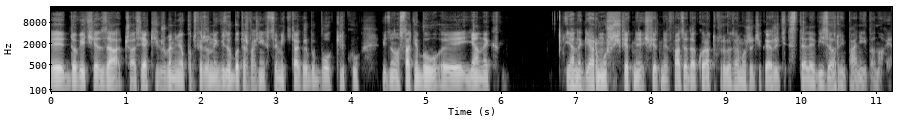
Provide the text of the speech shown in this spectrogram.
y, dowiecie za czas. Jakich już będę miał potwierdzonych widzów, bo też właśnie chcę mieć tak, żeby było kilku widzów. Ostatnio był y, Janek, Janek Jarmusz, świetny, świetny facet akurat, którego też możecie kojarzyć z telewizorni, panie i panowie.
